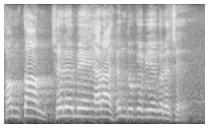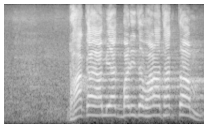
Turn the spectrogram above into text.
সন্তান, ছেলে, মেয়ে, এরা হিন্দুকে বিয়ে করেছে। ঢাকায় আমি এক বাড়িতে ভাড়া থাকতাম।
